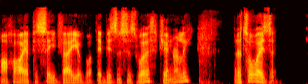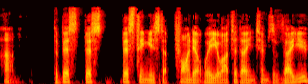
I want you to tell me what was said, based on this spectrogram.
a higher perceived value of what their business is worth generally, but it's always uh, the best best best thing is to find out where you are today in terms of value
